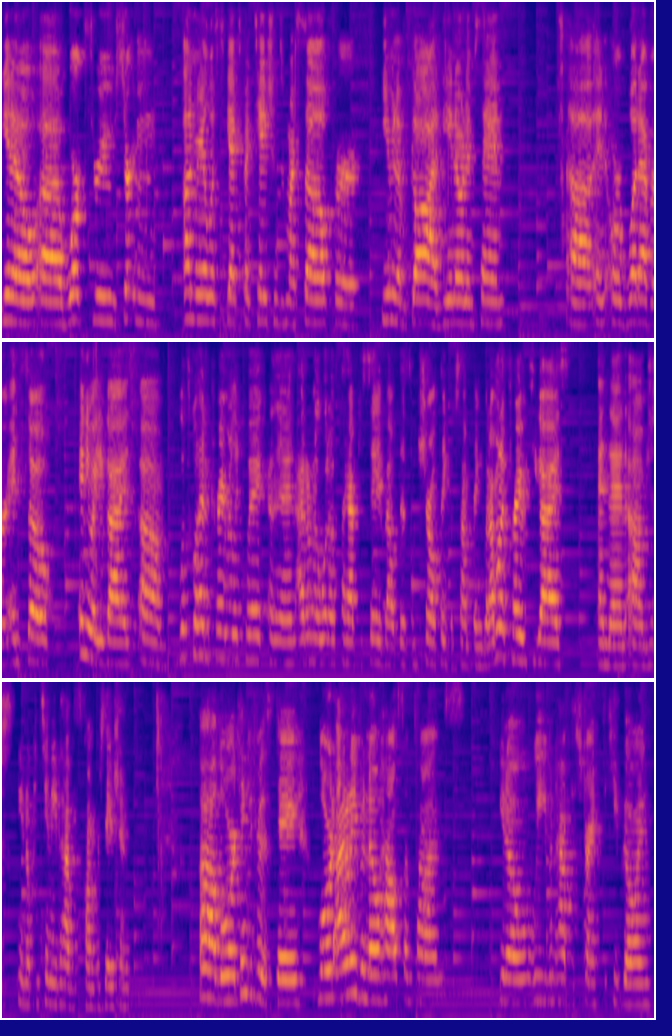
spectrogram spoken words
you know, uh, work through certain unrealistic expectations of myself or even of God, you know what I'm saying? Uh, and or whatever. And so anyway, you guys, um, let's go ahead and pray really quick. And then I don't know what else I have to say about this. I'm sure I'll think of something, but I want to pray with you guys and then um, just, you know, continue to have this conversation. Ah, Lord, thank you for this day. Lord, I don't even know how sometimes you know, we even have the strength to keep going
